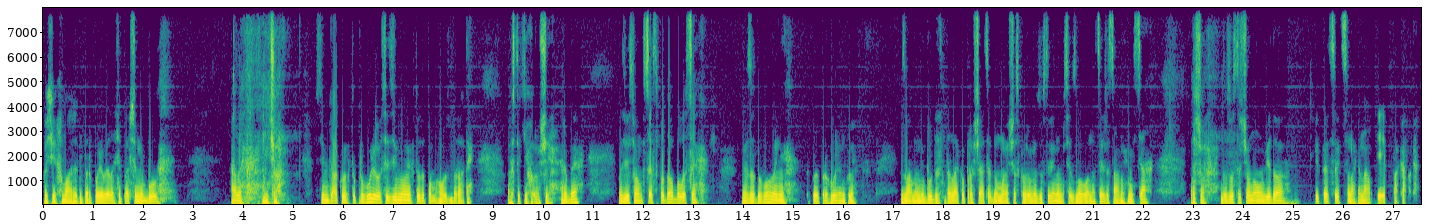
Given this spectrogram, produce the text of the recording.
Хоч і хмари тепер появилися, перші не були. Але нічого. Всім дякую, хто прогулювався зі мною, хто допомагав збирати ось такі хороші гриби. Надіюсь, вам все сподобалося. Ви задоволені такою прогулянкою. З вами не буду далеко прощатися. Думаю, що скоро ми зустрінемося знову на цих же самих місцях. Так що до зустрічі в новому відео. Підписуйтесь на канал і пока-пока.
